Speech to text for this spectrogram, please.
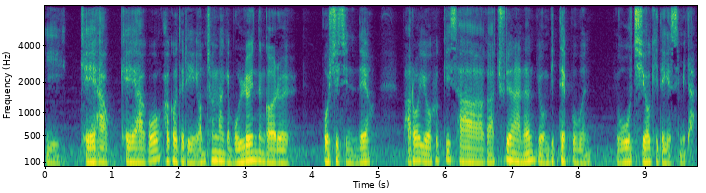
이 개하고, 개하고 악어들이 엄청나게 몰려있는 거를 보실 수 있는데요. 바로 요 흑기사가 출현하는 요 밑에 부분, 요 지역이 되겠습니다.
